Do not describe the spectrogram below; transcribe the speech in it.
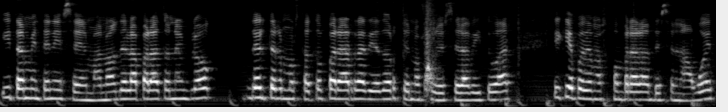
Y también tenéis el manual del aparato en el blog del termostato para radiador que no suele ser habitual y que podemos comprar antes en la web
